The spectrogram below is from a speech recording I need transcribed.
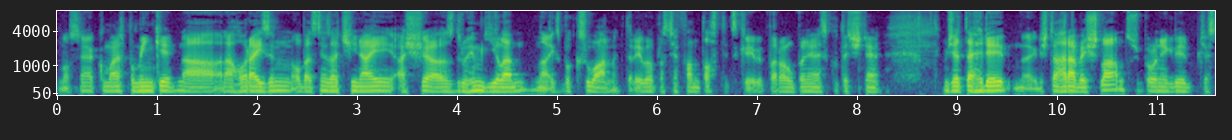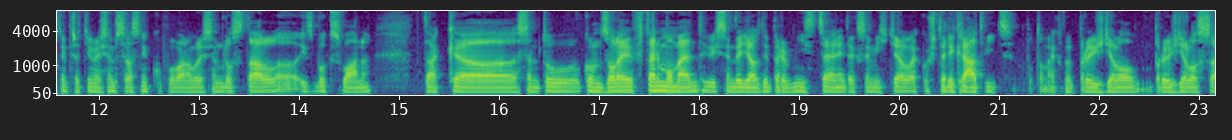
vlastně jako moje vzpomínky na, na Horizon obecně začínají až eh, s druhým dílem na Xbox One, který byl prostě fantastický, vypadal úplně neskutečně. Že tehdy, když ta hra vyšla, což bylo někdy těsně předtím, než jsem si vlastně kupoval, nebo když jsem dostal eh, Xbox One, tak uh, jsem tu konzoli v ten moment, když jsem viděl ty první scény, tak jsem ji chtěl jako čtyřikrát víc. Potom, jak jsme projíždělo, projíždělo se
